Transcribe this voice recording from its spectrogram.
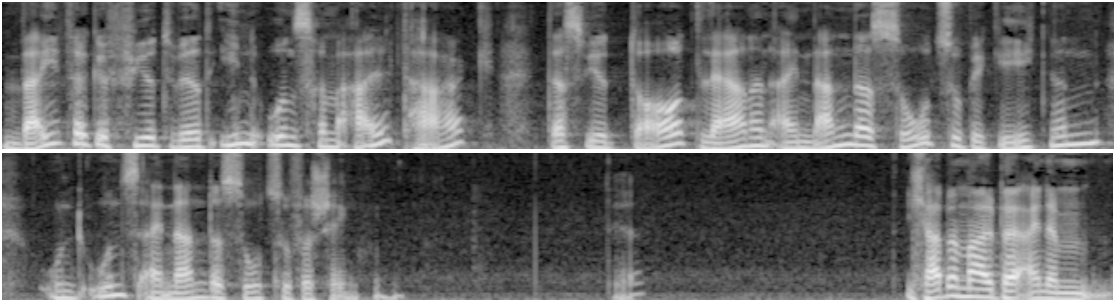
weitergeführt wird in unserem Alltag, dass wir dort lernen, einander so zu begegnen und uns einander so zu verschenken. Ja. Ich habe mal bei einem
